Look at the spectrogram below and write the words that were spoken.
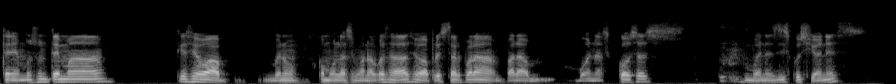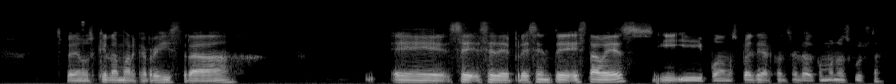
tenemos un tema que se va, bueno, como la semana pasada, se va a prestar para, para buenas cosas, buenas discusiones. Esperemos que la marca registrada eh, se, se dé presente esta vez y, y podamos pelear con Celoda como nos gusta.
